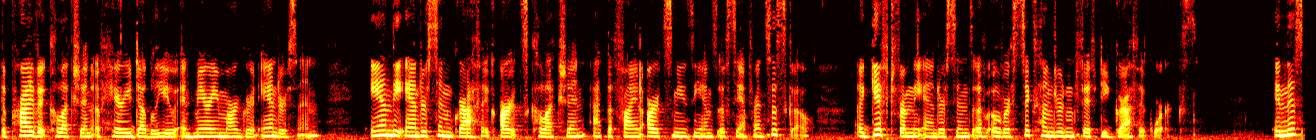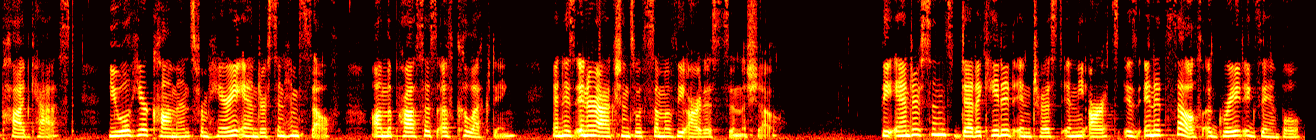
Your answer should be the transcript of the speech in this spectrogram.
the private collection of Harry W. and Mary Margaret Anderson, and the Anderson Graphic Arts Collection at the Fine Arts Museums of San Francisco, a gift from the Andersons of over 650 graphic works. In this podcast, you will hear comments from Harry Anderson himself on the process of collecting and his interactions with some of the artists in the show. The Andersons' dedicated interest in the arts is in itself a great example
